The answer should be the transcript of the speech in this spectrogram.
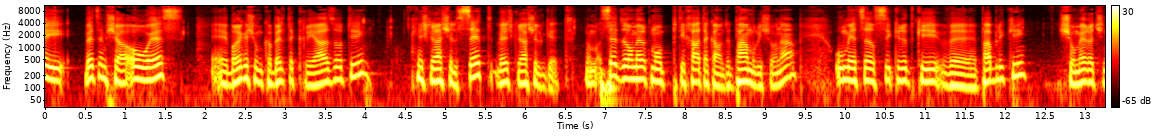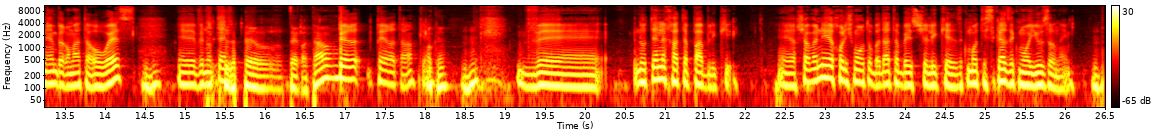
היא בעצם שה-OS, אה, ברגע שהוא מקבל את הקריאה הזאת, יש קריאה של set ויש קריאה של get. set זה אומר כמו פתיחת account, פעם ראשונה, הוא מייצר secret key ו-public key, שומר את שניהם ברמת ה-OS, אה, ונותן... שזה פר, פר אתר? פר, פר אתר, כן. אוקיי. מהמם. ונותן לך את ה-public key. עכשיו, אני יכול לשמור אותו ב-database שלי, כי זה כמו, תסתכל על זה כמו ה-username. מהמם.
